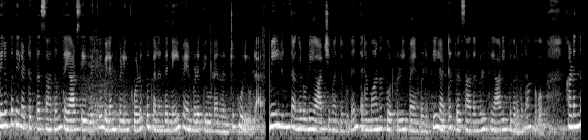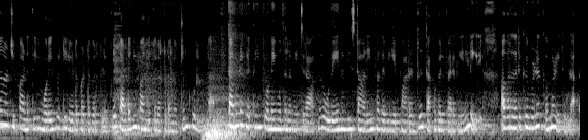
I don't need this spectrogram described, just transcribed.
திருப்பதி லட்டு பிரசாதம் தயார் செய்வதற்கு விலங்குகளின் கொழுப்பு கலந்த நெய் பயன்படுத்தியுள்ளனர் என்று கூறியுள்ளார். மேலும் தங்களுடைய ஆட்சி வந்தவுடன் தரமான பொருட்களை பயன்படுத்தி லட்டு பிரசாதங்கள் ஆவணங்கள் தயாரித்து வருவதாகவும் கடந்த ஆட்சி காலத்தில் முறைகேட்டில் ஈடுபட்டவர்களுக்கு தண்டனை வாங்கி தரப்படும் என்றும் கூறியுள்ளார். தமிழகத்தின் துணை முதலமைச்சராக உதயநிதி ஸ்டாலின் பதவியேற்பார் என்று தகவல் பரவிய நிலையில் அவர் அதற்கு விளக்கம் அளித்துள்ளார்.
